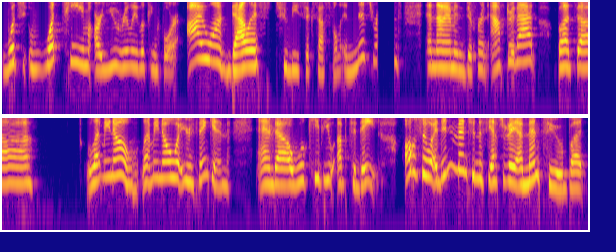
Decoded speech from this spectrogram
what's what team are you really looking for? I want dallas to be successful in this round and then i'm indifferent after that but uh let me know. Let me know what you're thinking and uh we'll keep you up to date. Also i didn't mention this yesterday i meant to but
